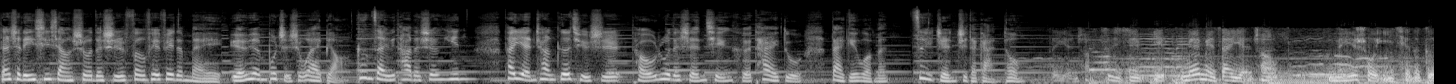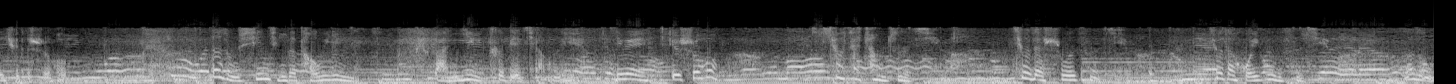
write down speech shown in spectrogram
但是林夕想说的是，凤飞飞的美远远不只是外表，更在于她的声音。她演唱歌曲时投入的神情和态度，带给我们最真挚的感动。在演唱自己也每每在演唱每一首以前的歌曲的时候，那种心情的投影反应特别强烈，因为有时候就在唱自己嘛，就在说自己嘛。就在回顾自己，那种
